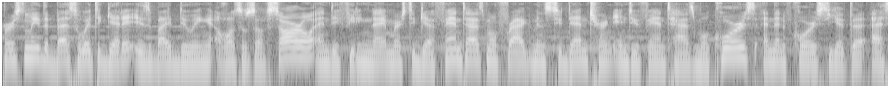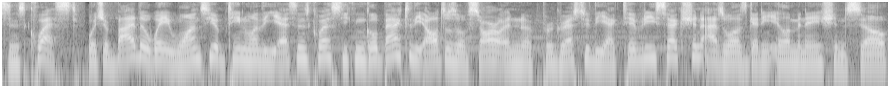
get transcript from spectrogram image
Personally, the best way to get it is by doing Altars of Sorrow and defeating nightmares to get phantasmal fragments to then turn into phantasmal cores, and then of course you get the Essence quest. Which by the way, once you obtain one of the Essence quests, you can go back to the Altars of Sorrow and uh, progress through the activity section as well as getting eliminations. So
